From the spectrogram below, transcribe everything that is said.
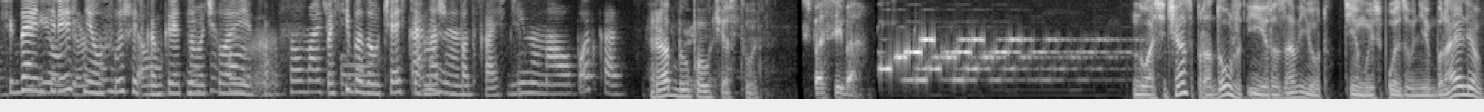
Всегда интереснее услышать конкретного человека. Спасибо за участие в нашем подкасте. Рад был поучаствовать. Спасибо. Ну а сейчас продолжит и разовьет тему использования Брайля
